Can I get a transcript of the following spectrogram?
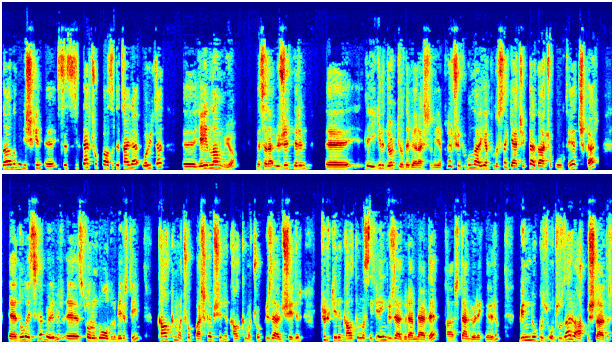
dağılıma ilişkin e, istatistikler çok fazla detayla o yüzden e, yayınlanmıyor. Mesela ücretlerin ile ilgili 4 yılda bir araştırma yapılıyor. Çünkü bunlar yapılırsa gerçekler daha çok ortaya çıkar. E, dolayısıyla böyle bir e, sorunda olduğunu belirteyim. Kalkınma çok başka bir şeydir. Kalkınma çok güzel bir şeydir. Türkiye'nin kalkınmasındaki en güzel dönemlerde, tarihten de örnek verelim, 1930'lar ve 60'lardır.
